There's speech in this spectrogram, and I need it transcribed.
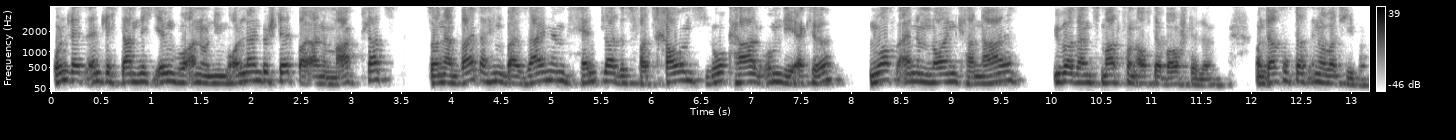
und letztendlich dann nicht irgendwo anonym online bestellt bei einem Marktplatz, sondern weiterhin bei seinem Händler des Vertrauens lokal um die Ecke, nur auf einem neuen Kanal über sein Smartphone auf der Baustelle. Und das ist das Innovative.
